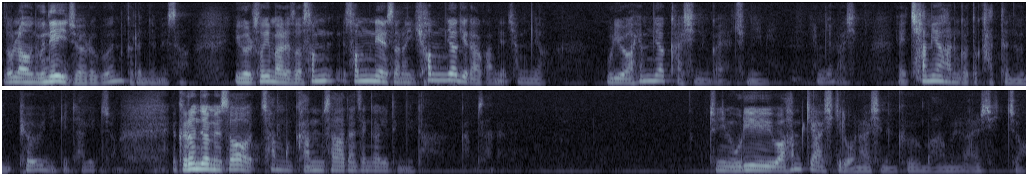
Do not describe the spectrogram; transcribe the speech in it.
놀라운 은혜이죠, 여러분. 그런 점에서 이걸 소위 말해서 섭, 섭리에서는 협력이라고 합니다. 협력. 우리와 협력하시는 거예요, 주님이 협력하시는. 예, 참여하는 것도 같은 음- 표현이기도 하겠죠. 그런 점에서 참 감사하다는 생각이 듭니다. 감사하다. 주님이 우리와 함께 하시길 원하시는 그 마음을 알 수 있죠.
